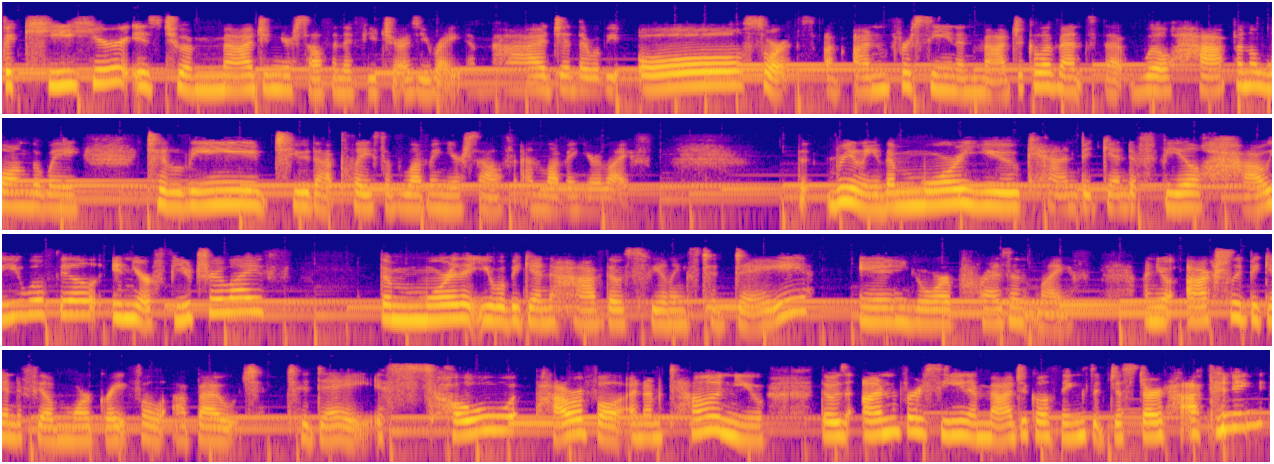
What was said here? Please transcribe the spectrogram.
The key here is to imagine yourself in the future as you write. Imagine there will be all sorts of unforeseen and magical events that will happen along the way to lead to that place of loving yourself and loving your life. The, really, the more you can begin to feel how you will feel in your future life, the more that you will begin to have those feelings today in your present life. And you'll actually begin to feel more grateful about today. It's so powerful. And I'm telling you, those unforeseen and magical things that just start happening,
